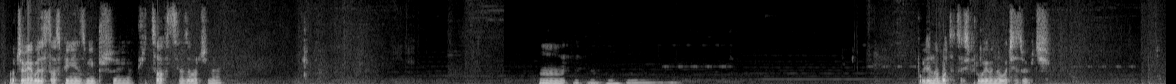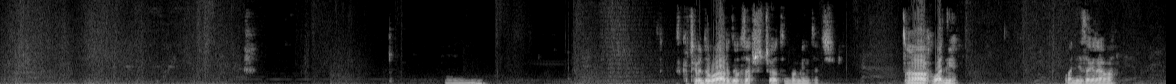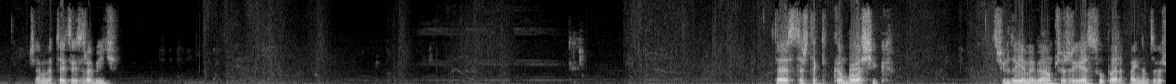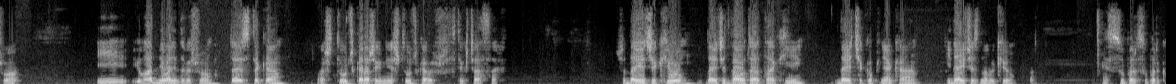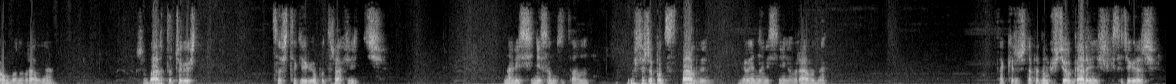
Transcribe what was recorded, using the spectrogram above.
Zobaczymy, jak będę stał z pieniędzmi przy, przy cofce, zobaczymy. Hmm. Pójdę na bota, coś spróbujemy na bocie zrobić. Hmm. Skoczymy do wardów, zawsze trzeba o tym pamiętać. Och, ładnie. Ładnie zagrała. Czy ja mogę tutaj coś zrobić? To jest też taki kombosik. Shieldujemy go, przeżyje, super, fajnie nam to wyszło. I, I ładnie, ładnie to wyszło. To jest taka no, sztuczka, raczej nie sztuczka już w tych czasach. Że dajecie Q, dajecie dwa autoataki, dajecie kopniaka i dajecie znowu Q. Jest super, super combo, naprawdę. Że warto czegoś, coś takiego potrafić. Na Lisinie są to tam, myślę, że podstawy gry na Lisinie, naprawdę. Takie rzeczy na pewno musicie ogarniać, jeśli chcecie grać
